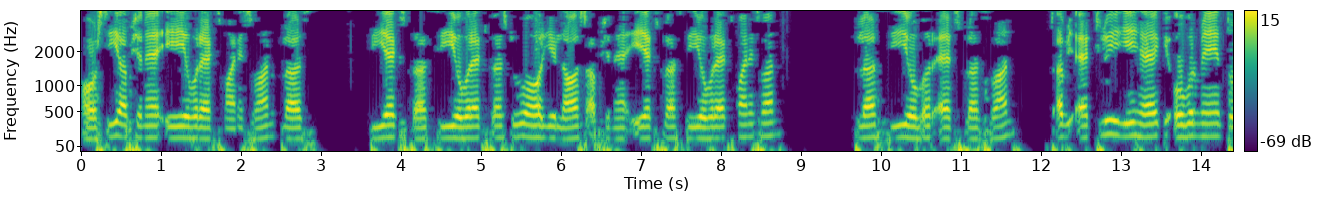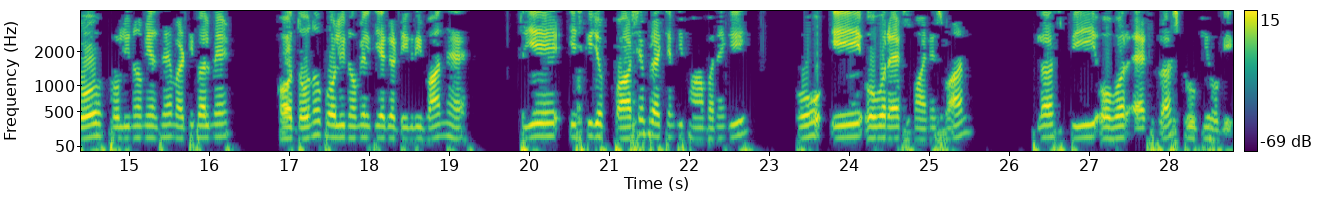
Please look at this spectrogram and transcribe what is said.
और सी ऑप्शन है a over x minus 1 plus bx plus c over x plus 2 और ये लास्ट ऑप्शन है ax plus b over x minus 1 plus c over x plus 1 तो अब एक्चुअली ये है कि ओवर में दो पोलिनोमियल्स हैं मल्टीपल में और दोनों पोलिनोमियल की अगर डिग्री वन है तो ये इसकी जो पार्शियल फ्रैक्शन की फॉर्म बनेगी वो A over x minus one plus B over x plus two की होगी।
